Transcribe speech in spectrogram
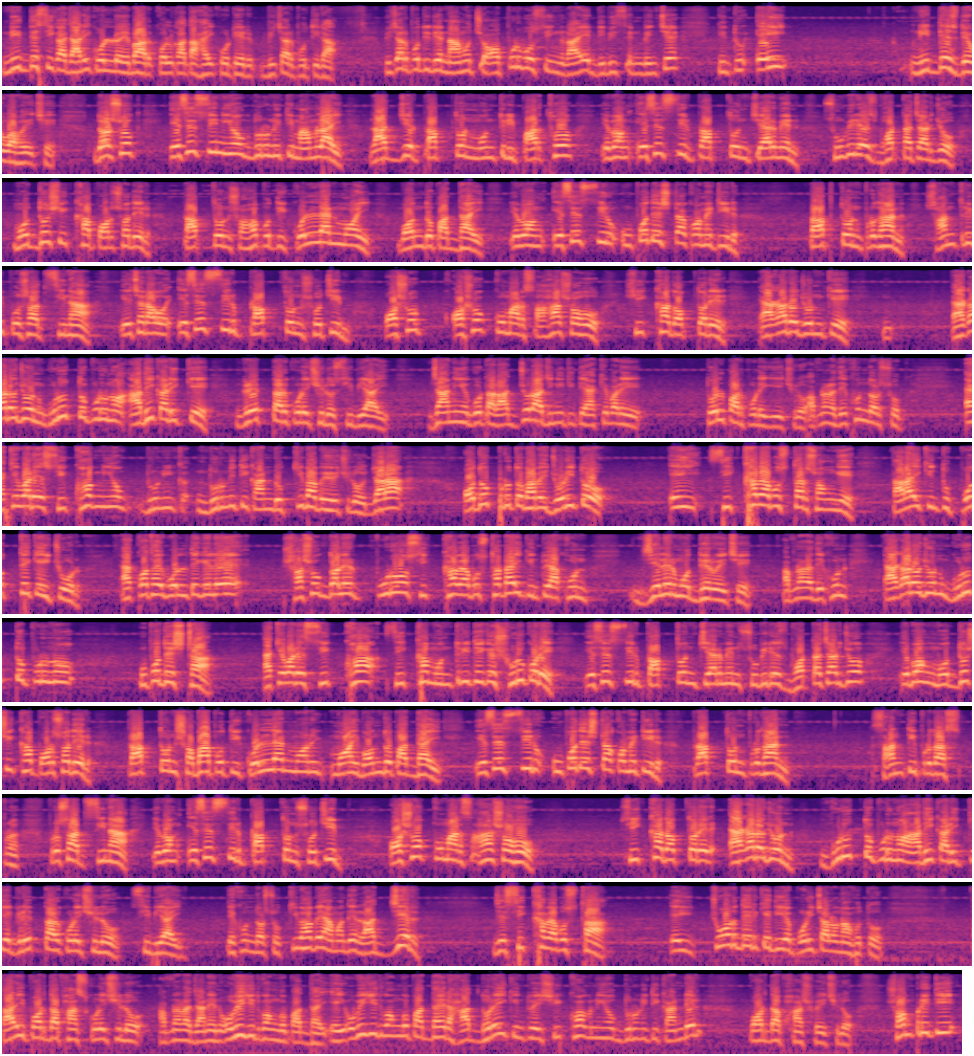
নির্দেশিকা জারি করল এবার কলকাতা হাইকোর্টের বিচারপতিরা। বিচারপতিদের নাম হচ্ছে অপূর্ব সিং রায়ের ডিভিশন বেঞ্চে কিন্তু এই নির্দেশ দেওয়া হয়েছে। দর্শক, এসএসসি নিয়োগ দুর্নীতি মামলায় রাজ্যের প্রাক্তন মন্ত্রী পার্থ এবং এসএসসির প্রাক্তন চেয়ারম্যান সুবীরেশ ভট্টাচার্য, মধ্যশিক্ষা পর্ষদের প্রাক্তন সভাপতি কল্যাণময় বন্দ্যোপাধ্যায় এবং এসএসসির উপদেষ্টা কমিটির প্রাক্তন প্রধান শান্তিপ্রসাদ সিনহা। এছাড়াও এসএসসির প্রাক্তন সচিব অশোক অশোক কুমার সাহা সহ শিক্ষা দপ্তরের এগারো জনকে এগারো জন গুরুত্বপূর্ণ আধিকারিককে গ্রেপ্তার করেছিল সিবিআই। যা নিয়ে গোটা রাজ্য রাজনীতিতে একেবারে তোলপাড় পড়ে গিয়েছিল। আপনারা দেখুন দর্শক, একেবারে শিক্ষক নিয়োগ দুর্নী- দুর্নীতিকাণ্ড কীভাবে হয়েছিল, যারা অদপ্রতভাবে জড়িত এই শিক্ষা ব্যবস্থার সঙ্গে, তারাই কিন্তু প্রত্যেকেই চোর। এক কথায় বলতে গেলে, শাসক দলের পুরো শিক্ষা ব্যবস্থাটাই কিন্তু এখন জেলের মধ্যে রয়েছে। আপনারা দেখুন এগারো জন গুরুত্বপূর্ণ উপদেষ্টা একেবারে শিক্ষা, শিক্ষামন্ত্রী থেকে শুরু করে এসএসসির প্রাক্তন চেয়ারম্যান সুবীরেশ ভট্টাচার্য এবং মধ্যশিক্ষা পর্ষদের প্রাক্তন সভাপতি কল্যাণময় বন্দ্যোপাধ্যায়, এসএসসির উপদেষ্টা কমিটির প্রাক্তন প্রধান শান্তি প্রদাস প্রসাদ সিনহা এবং এসএসসির প্রাক্তন সচিব অশোক কুমার সাহা সহ শিক্ষা দপ্তরের এগারো জন গুরুত্বপূর্ণ আধিকারিককে গ্রেপ্তার করেছিল সিবিআই। দেখুন দর্শক, কীভাবে আমাদের রাজ্যের যে শিক্ষা ব্যবস্থা, এই চোরদেরকে দিয়ে পরিচালনা হতো, তারই পর্দা ফাঁস করেছিল আপনারা জানেন অভিজিৎ গঙ্গোপাধ্যায়। এই অভিজিৎ গঙ্গোপাধ্যায়ের হাত ধরেই কিন্তু এই শিক্ষক নিয়োগ দুর্নীতি কাণ্ডের পর্দা ফাঁস হয়েছিল। সম্প্রতি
